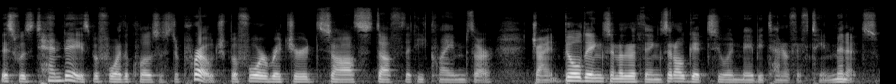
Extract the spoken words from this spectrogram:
this was 10 days before the closest approach, before Richard saw stuff that he claims are giant buildings and other things that I'll get to in maybe 10 or 15 minutes.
